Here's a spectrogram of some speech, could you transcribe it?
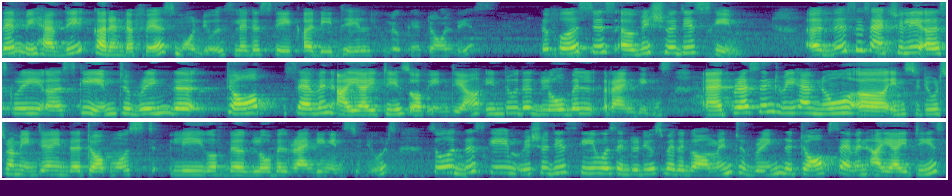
then we have the current affairs modules. Let us take a detailed look at all these. The first is a Vishwajit scheme. Uh, this is actually a, a scheme to bring the top seven IITs of India into the global rankings. At present, we have no uh, institutes from India in the topmost league of the global ranking institutes. So, this scheme, Vishwajit scheme was introduced by the government to bring the top seven IITs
